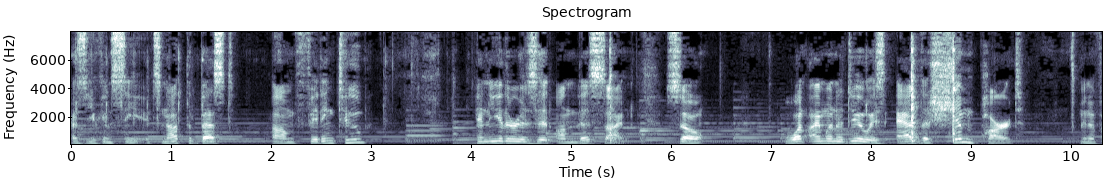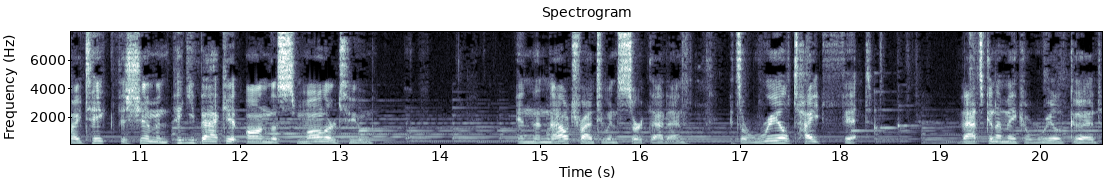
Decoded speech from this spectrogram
as you can see. It's not the best um, fitting tube, and neither is it on this side. So what I'm gonna do is add the shim part, and if I take the shim and piggyback it on the smaller tube, and then now try to insert that in, it's a real tight fit. That's gonna make a real good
